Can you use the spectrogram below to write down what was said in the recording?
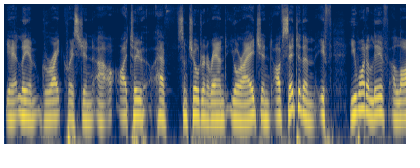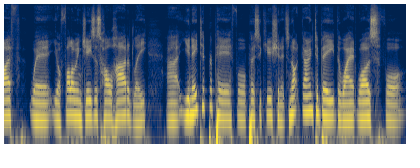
Yeah, Liam, great question. Uh, I I too have some children around your age, and I've said to them if you want to live a life where you're following Jesus wholeheartedly, uh, you need to prepare for persecution. It's not going to be the way it was for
